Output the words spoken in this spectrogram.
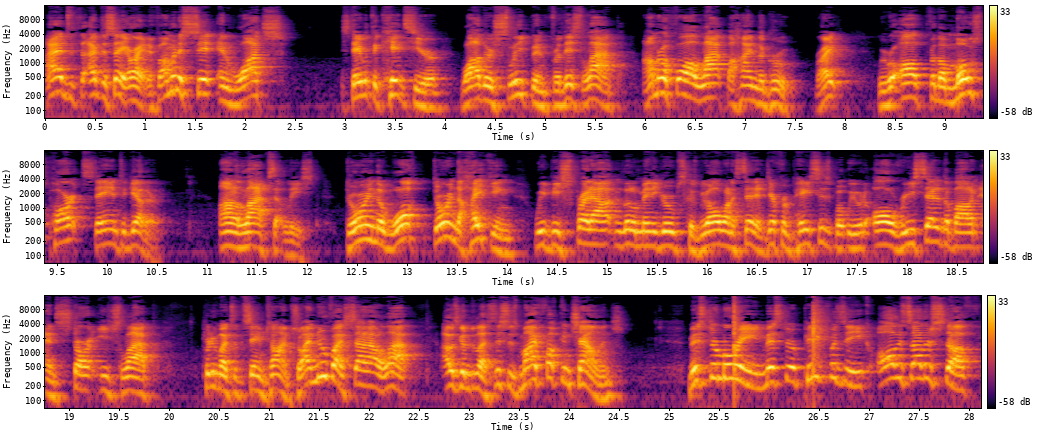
I had to I had to say, all right, if I'm gonna sit and watch, stay with the kids here while they're sleeping for this lap, I'm gonna fall a lap behind the group, right? We were all, for the most part, staying together on a laps at least. During the walk, during the hiking, we'd be spread out in little mini groups because we all want to set at different paces, but we would all reset at the bottom and start each lap pretty much at the same time. So I knew if I sat out a lap, I was going to do less. This is my fucking challenge. Mr. Marine, Mr. Peak Physique, all this other stuff.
